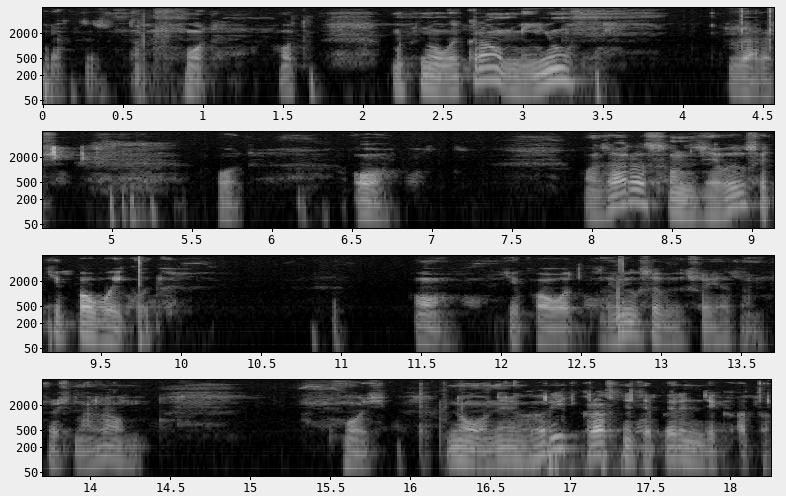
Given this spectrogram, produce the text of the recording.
Як це так? От. От. Вмикнув екран, меню. Зараз. От. О. О, зараз він з'явився типу виклик. О, типа от з'явився, якщо я там щось нажав. Ось. Ну, не горить красний тепер індикатор.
